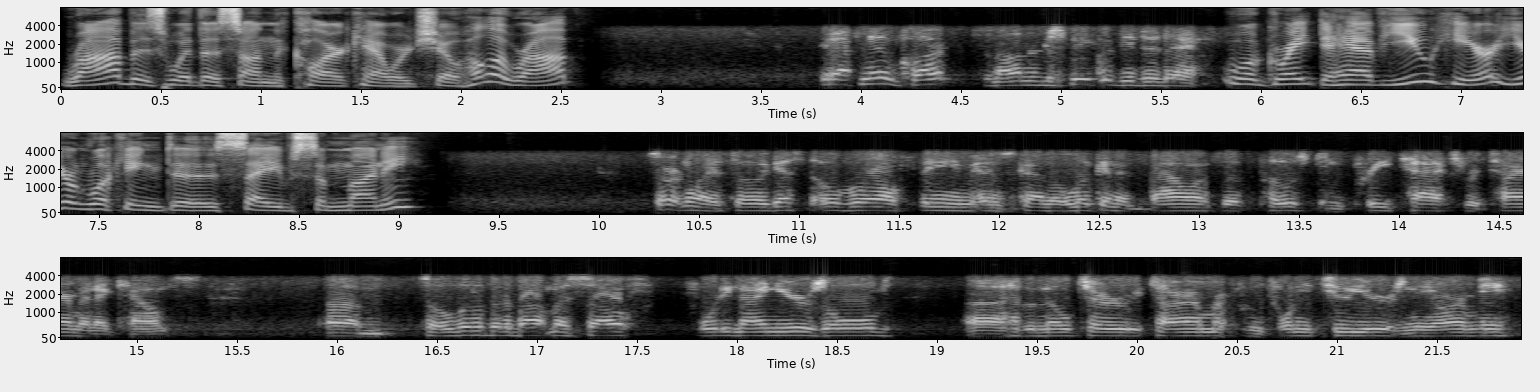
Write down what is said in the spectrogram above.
Rob is with us on the Clark Howard Show. Hello, Rob. Good afternoon, Clark. It's an honor to speak with you today. Well, great to have you here. You're looking to save some money. Certainly. So, I guess the overall theme is kind of looking at balance of post and pre tax retirement accounts. Um, so, a little bit about myself 49 years old, uh, have a military retirement from 22 years in the Army.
